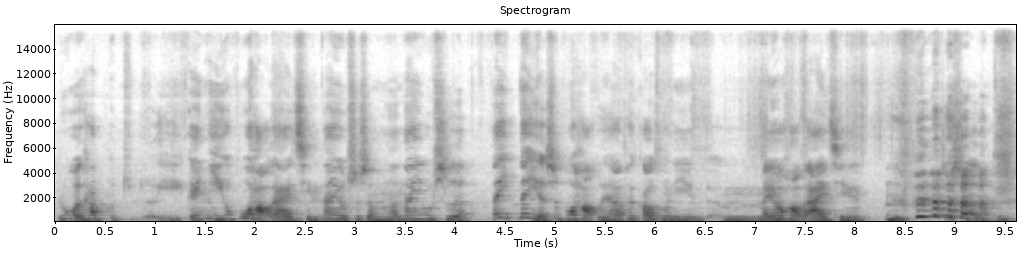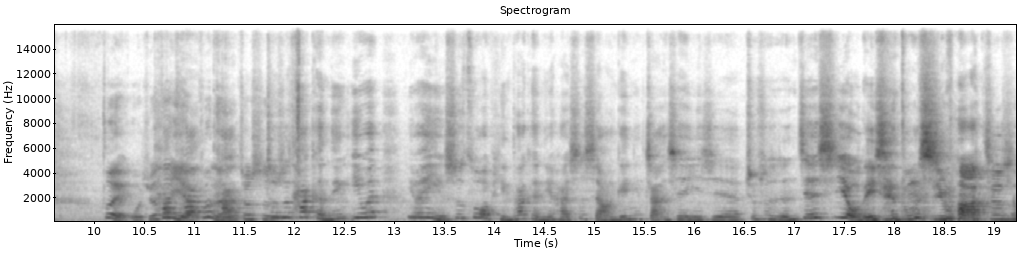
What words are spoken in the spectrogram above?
如果他不给你一个不好的爱情，那又是什么呢？那又是那那也是不好的呀。他告诉你嗯没有好的爱情，就是。对，我觉得也不能就是就是他肯定因为因为影视作品，他肯定还是想给你展现一些就是人间稀有的一些东西嘛，就是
